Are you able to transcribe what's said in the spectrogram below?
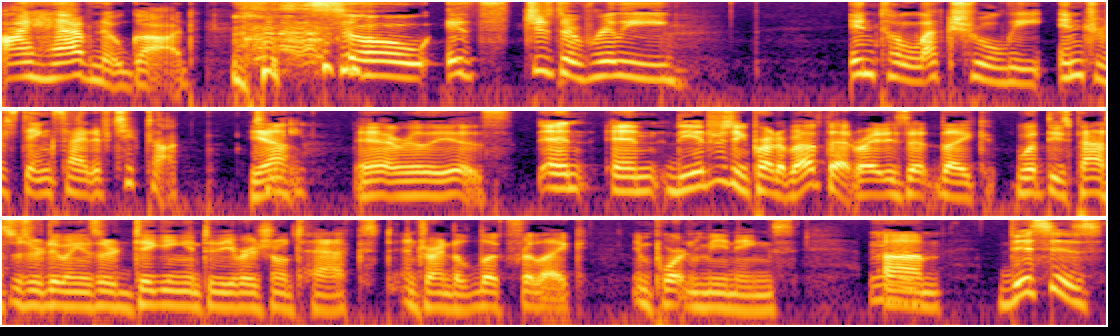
I have no God. so it's just a really intellectually interesting side of TikTok. To Yeah. Me. Yeah, it really is. And and the interesting part about that, right, is that like what these pastors are doing is they're digging into the original text and trying to look for like important meanings. Um, this is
